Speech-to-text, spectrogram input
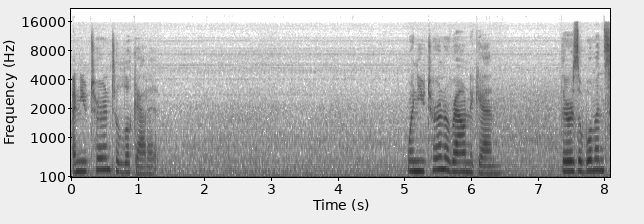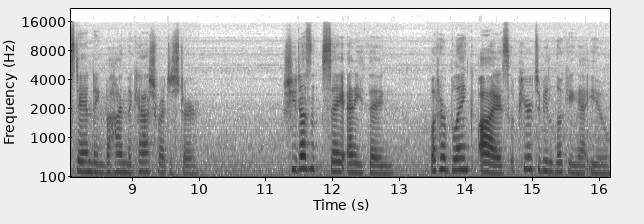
and you turn to look at it. When you turn around again, there is a woman standing behind the cash register. She doesn't say anything, but her blank eyes appear to be looking at you.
